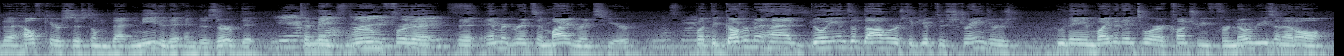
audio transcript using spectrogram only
the healthcare system that needed it and deserved it Yeah, to make room for the, the immigrants and migrants here. But the government had billions of dollars to give to strangers who they invited into our country for no reason at all.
